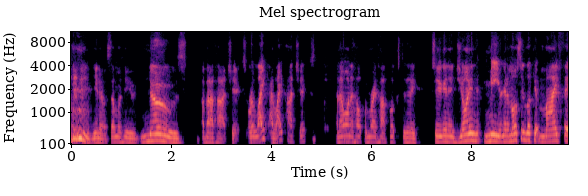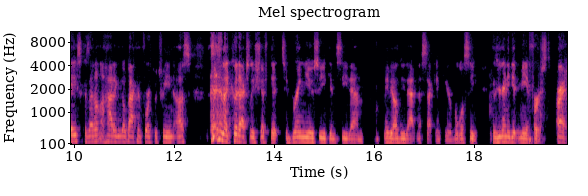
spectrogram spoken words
you know someone who knows about hot chicks or like i like hot chicks and i want to help them write hot books today so you're going to join me you're going to mostly look at my face because i don't know how to go back and forth between us and i could actually shift it to bring you so you can see them maybe i'll do that in a second here but we'll see because you're going to get me at first all right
